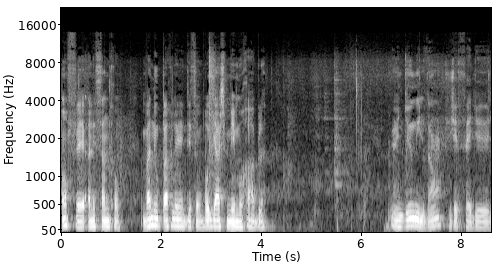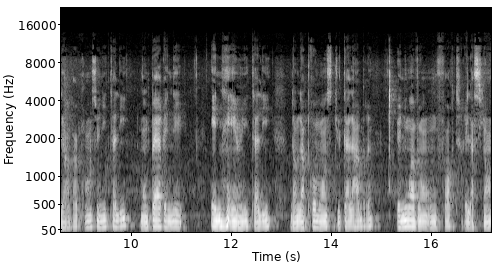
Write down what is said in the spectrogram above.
En fait, Alessandro va nous parler de son voyage mémorable. En 2020, j'ai fait de la vacances en Italie. Mon père est né, en Italie, dans la province du Calabre, et nous avons une forte relation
